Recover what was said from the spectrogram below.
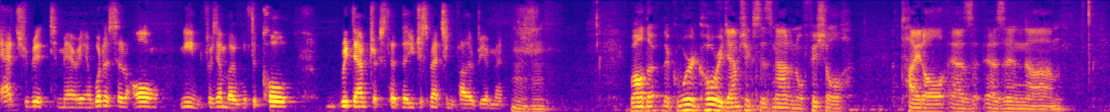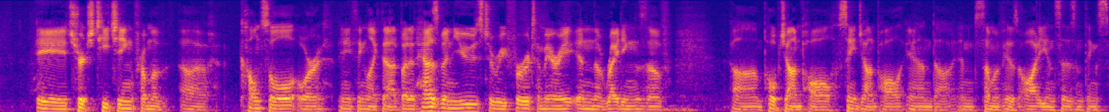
attributed to Mary, and what does it all mean? For example, with the co-redemptrix that, that you just mentioned, Father Bierman. Mm-hmm. Well, the, the word co-redemptrix is not an official title, as as in um, a church teaching from a, a council or anything like that, but it has been used to refer to Mary in the writings of um, Pope John Paul, Saint John Paul, and uh, and some of his audiences and things.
